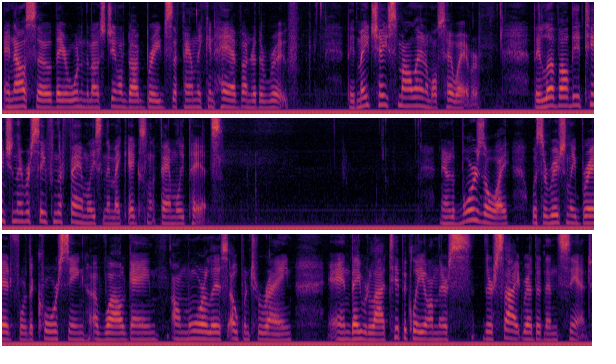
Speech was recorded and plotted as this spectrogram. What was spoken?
and also they are one of the most gentle dog breeds a family can have under the roof. They may chase small animals, however. They love all the attention they receive from their families and they make excellent family pets. Now, the Borzoi was originally bred for the coursing of wild game on more or less open terrain, and they relied typically on their, their sight rather than scent.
